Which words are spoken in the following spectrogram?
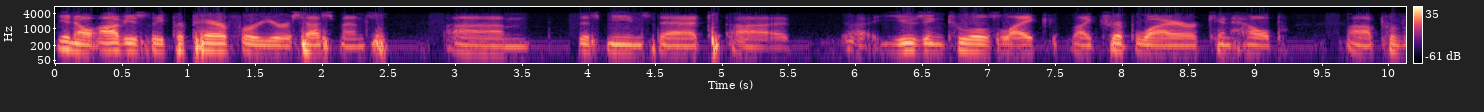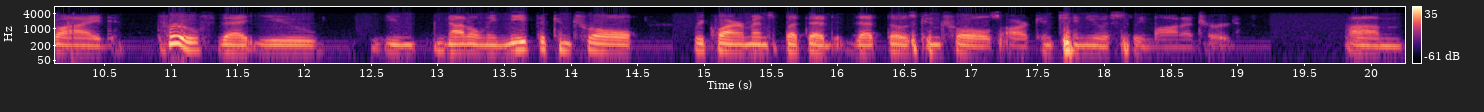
you know, obviously prepare for your assessments. Um, this means that uh, uh, using tools like, like Tripwire can help uh, provide proof that you, you not only meet the control requirements, but that, that those controls are continuously monitored. Um,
